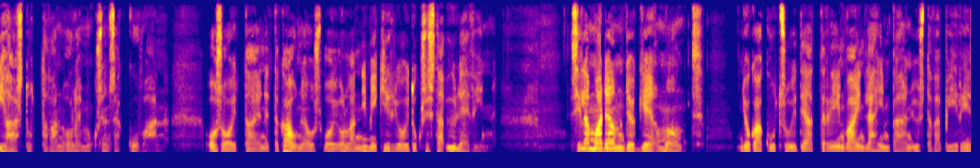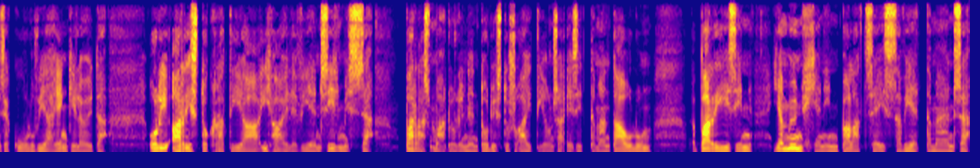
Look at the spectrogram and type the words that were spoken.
ihastuttavan olemuksensa kuvan, osoittaen, että kauneus voi olla nimikirjoituksista ylevin. Sillä Madame de Germant, joka kutsui teatteriin vain lähimpään ystäväpiiriinsä kuuluvia henkilöitä, oli aristokratiaa ihailevien silmissä paras mahdollinen todistus aitionsa esittämän taulun Pariisin ja Münchenin palatseissa viettämäänsä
